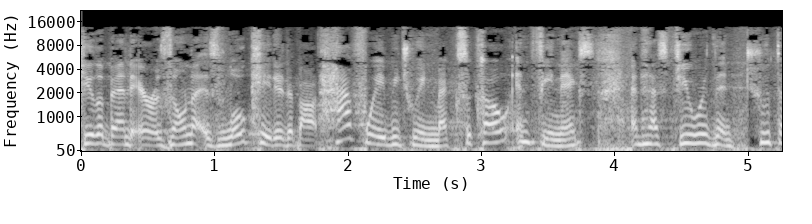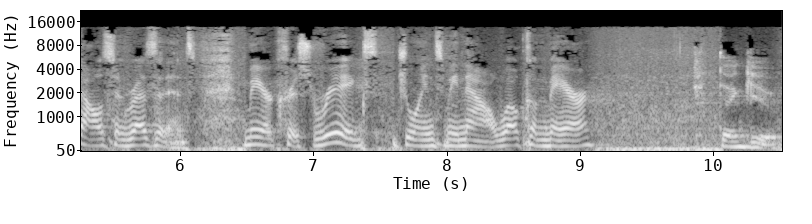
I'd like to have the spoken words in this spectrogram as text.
Gila Bend, Arizona is located about halfway between Mexico and Phoenix and has fewer than 2,000 residents. Mayor Chris Riggs joins me now. Welcome, Mayor. Thank you.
